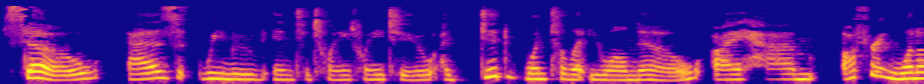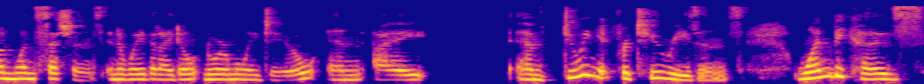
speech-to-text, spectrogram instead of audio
So as we move into 2022, I did want to let you all know I am offering one-on-one sessions in a way that I don't normally do. And I am doing it for two reasons. One, because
